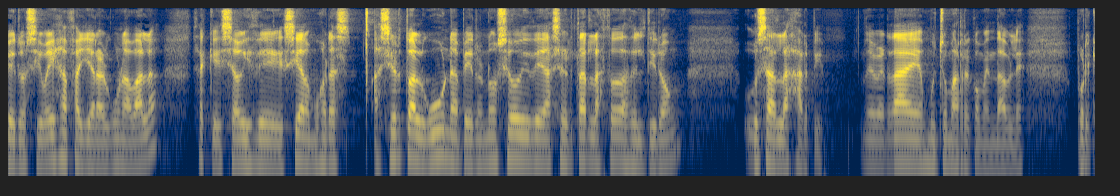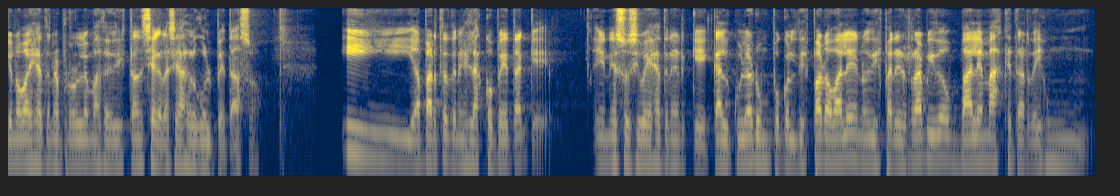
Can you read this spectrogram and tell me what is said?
Pero si vais a fallar alguna bala, o sea que si de. Si a lo mejor acierto alguna, pero no soy de acertarlas todas del tirón, usar la Harpy. De verdad es mucho más recomendable. Porque no vais a tener problemas de distancia gracias al golpetazo. Y aparte tenéis la escopeta que en eso sí vais a tener que calcular un poco el disparo, ¿vale? No disparéis rápido, vale más que tardéis un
